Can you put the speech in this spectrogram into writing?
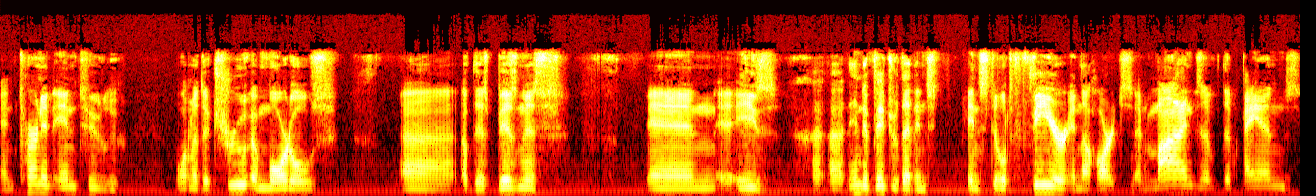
and turn it into one of the true immortals uh, of this business. And he's an individual that inst- instilled fear in the hearts and minds of the fans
